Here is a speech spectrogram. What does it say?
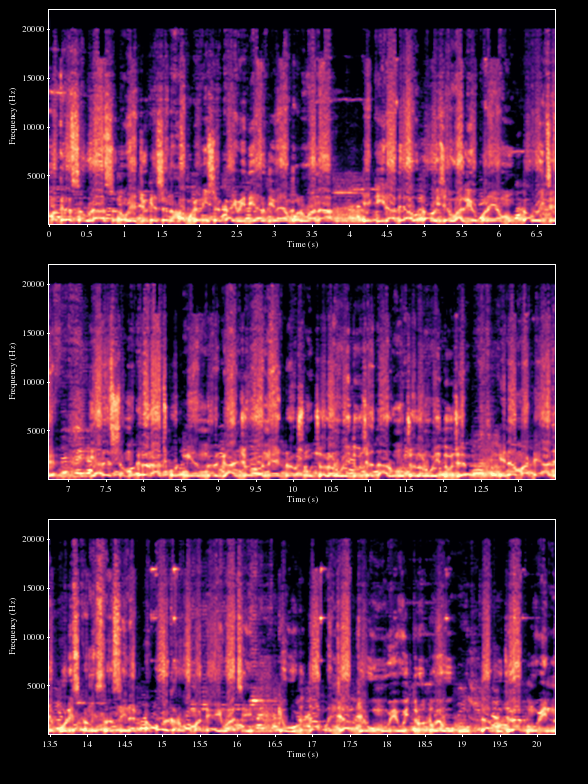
સમગ્ર સૌરાષ્ટ્રનું એજ્યુકેશન હબ ગણી શકાય. વિદ્યાર્થીઓ અહીંયા ભણવાના એક ઈરાદે આવતા હોય છે, વાલીઓ પણ અહીંયા મૂકતા હોય છે. ત્યારે સમગ્ર રાજકોટની અંદર ગાંજો અને ડ્રગ્સનું ચલણ વધ્યું છે, દારૂનું ચલણ વધ્યું છે. એના માટે આજે પોલીસ કમિશનરશ્રીને ટકોર કરવા માટે આવ્યા છીએ કે ઉડતા પંજાબ જેવું મૂવી ઉતર્યું એવું, ઉડતા ગુજરાત મૂવી ન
